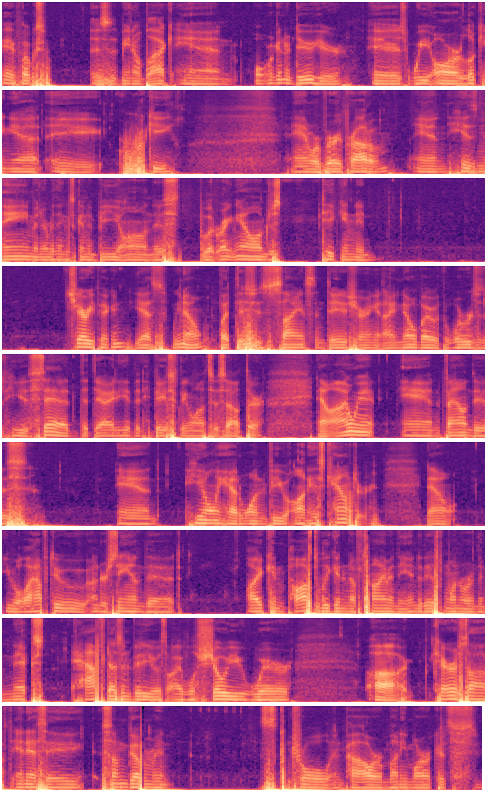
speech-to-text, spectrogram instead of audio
Okay folks, this is Beano Black and what we're going to do here is we are looking at a rookie and we're very proud of him and his name and everything's going to be on this but right now I'm just taking and cherry picking, yes we know, but this is science and data sharing and I know by the words that he has said that the idea that he basically wants us out there. Now I went and found this and he only had one view on his counter. Now you will have to understand that I can possibly get enough time in the end of this one or in the next half dozen videos I will show you where uh, NSA, some government control and power, money markets,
